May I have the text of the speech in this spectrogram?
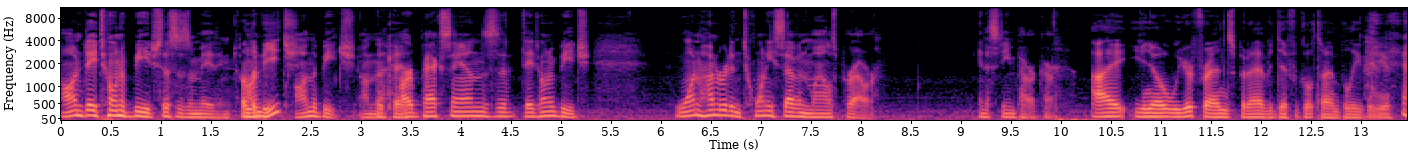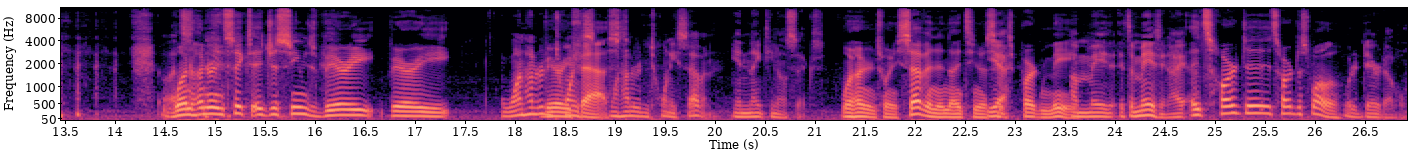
on Daytona Beach. This is amazing. On the beach? On the beach on the Okay. hard packed sands of Daytona Beach. 127 miles per hour in a steam power car. I, you know, we're friends, but I have a difficult time believing you. 106. It just seems very, very 120, fast. 127 in 1906. 127 in 1906. Yeah. Pardon me. Amazing! It's amazing. I it's hard to it's hard to swallow. what a daredevil,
